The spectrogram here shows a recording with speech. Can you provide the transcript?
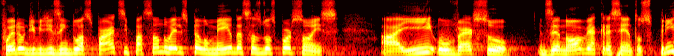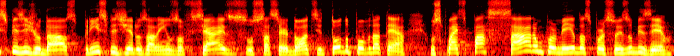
foram divididos em duas partes e passando eles pelo meio dessas duas porções. Aí o verso 19 acrescenta: os príncipes de Judá, os príncipes de Jerusalém, os oficiais, os sacerdotes e todo o povo da terra, os quais passaram por meio das porções do bezerro,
